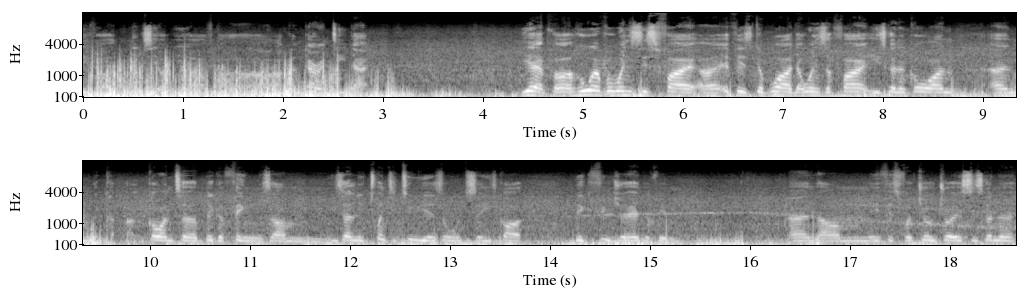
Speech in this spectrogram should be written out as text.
either next year or the year after. I, I can guarantee that. Yeah, uh, whoever wins this fight, uh, if it's Dubois that wins the fight, he's going to go on and go on to bigger things. Um, he's only 22 years old, so he's got a big future ahead of him. And um, if it's for Joe Joyce, he's to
